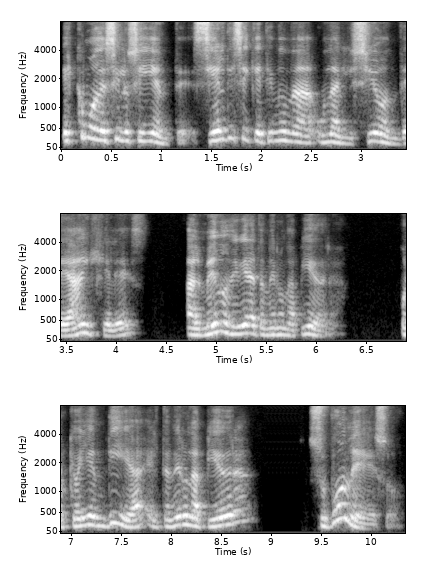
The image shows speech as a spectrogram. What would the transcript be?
Es como decir lo siguiente, si él dice que tiene una, una visión de ángeles, al menos debiera tener una piedra porque hoy en día el tener una piedra supone eso.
